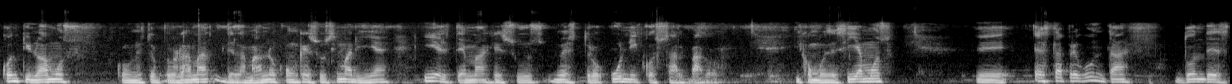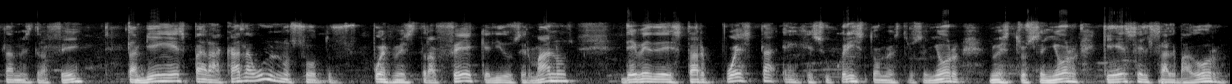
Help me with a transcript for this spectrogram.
Continuamos con nuestro programa de la mano con Jesús y María y el tema Jesús, nuestro único Salvador. Y como decíamos, eh, esta pregunta, ¿dónde está nuestra fe? También es para cada uno de nosotros, pues nuestra fe, queridos hermanos, debe de estar puesta en Jesucristo nuestro Señor, nuestro Señor que es el Salvador.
